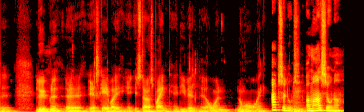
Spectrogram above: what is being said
øh, løbende øh, skaber et større spring alligevel øh, over en, nogle år. Ikke? Absolut, mm. og meget sundere,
